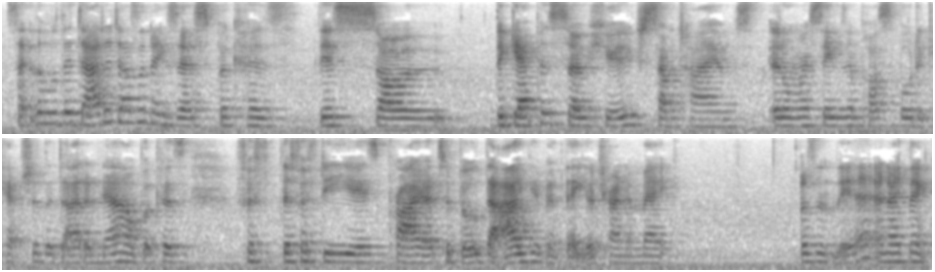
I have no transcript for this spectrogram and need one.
it's like well the data doesn't exist because there's so the gap is so huge sometimes it almost seems impossible to capture the data now because the 50 years prior to build the argument that you're trying to make isn't there. And i think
